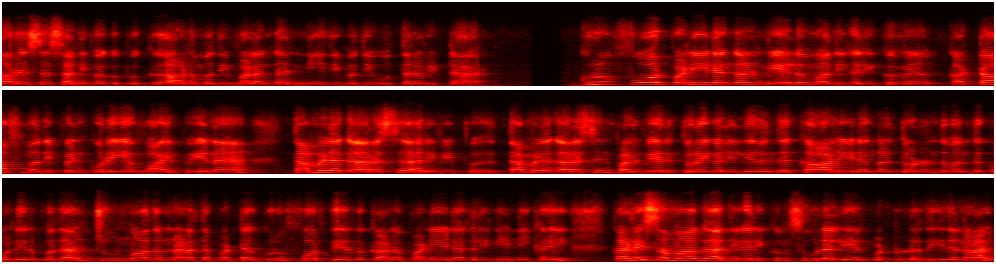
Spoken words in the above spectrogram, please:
ஆர்எஸ்எஸ் அணிவகுப்புக்கு அனுமதி வழங்க நீதிபதி உத்தரவிட்டார். குரூப் ஃபோர் பணியிடங்கள் மேலும் அதிகரிக்கும். கட் ஆஃப் மதிப்பெண் குறைய வாய்ப்பு என தமிழக அரசு அறிவிப்பு. தமிழக அரசின் பல்வேறு துறைகளிலிருந்து காலி இடங்கள் தொடர்ந்து வந்து கொண்டிருப்பதால் ஜூன் மாதம் நடத்தப்பட்ட குரூப் ஃபோர் தேர்வுக்கான பணியிடங்களின் எண்ணிக்கை கணிசமாக அதிகரிக்கும் சூழல் ஏற்பட்டுள்ளது. இதனால்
